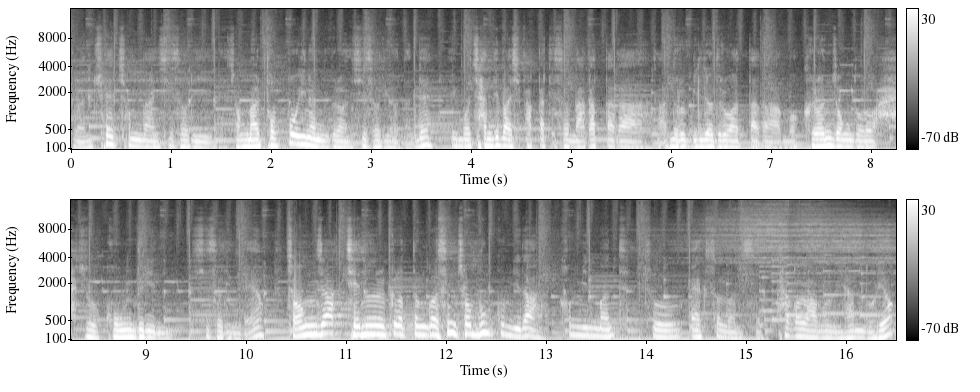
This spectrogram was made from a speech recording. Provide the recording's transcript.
그런 최첨단 시설이 정말 돋보이는 그런 시설이었는데 이뭐 잔디밭이 바깥에서 나갔다가 안으로 밀려 들어왔다가 뭐 그런 정도로 아주 공들인 시설인데요. 정작 제 눈을 끌었던 것은 저 문구입니다. Commitment to Excellence. 탁월함을 위한 노력,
